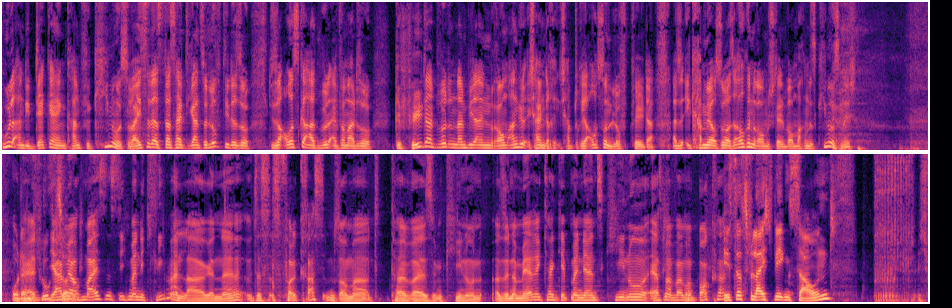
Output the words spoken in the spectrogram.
cool an die Decke hängen kann für Kinos. Weißt du, dass, dass halt die ganze Luft, die da so, die so ausgeatmet wird, einfach mal so gefiltert wird und dann wieder in den Raum ange... Ich habe doch, ich hab doch hier auch so einen Luftfilter. Also ich kann mir auch sowas auch in den Raum stellen. Warum machen das Kinos nicht? Oder ein Flugzeug. Die haben ja auch meistens nicht mal eine Klimaanlage, ne? Das ist voll krass im Sommer teilweise im Kino. Also in Amerika geht man ja ins Kino erstmal, weil man Bock hat. Ist das vielleicht wegen Sound? Ich,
